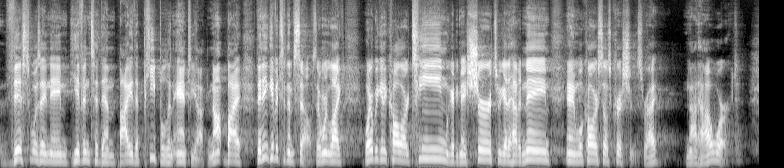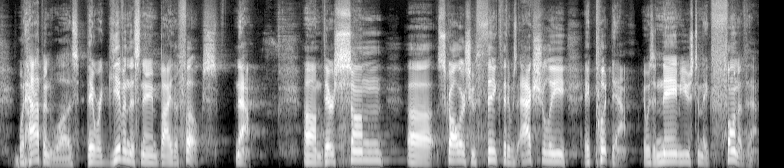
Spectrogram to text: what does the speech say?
this was a name given to them by the people in Antioch, not by, they didn't give it to themselves. They weren't like, what are we going to call our team? We got to make shirts, we got to have a name, and we'll call ourselves Christians, right? Not how it worked. What happened was they were given this name by the folks. Now, um, there's some uh, scholars who think that it was actually a put down, it was a name used to make fun of them.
